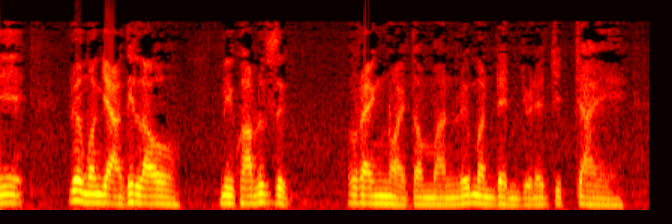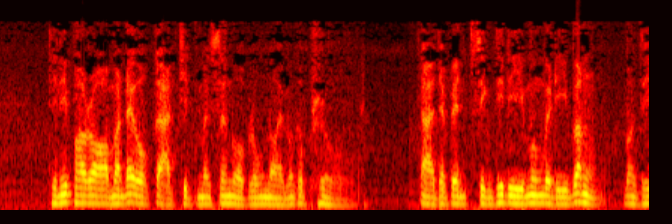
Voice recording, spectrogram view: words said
นี้เรื่องบางอย่างที่เรามีความรู้สึกแรงหน่อยต่อมัน หรือมันเด่นอยู่ในจิตใจ ทีนี้พอรอมันได้โอกาสจิตมันสงบลงหน่อยมันก็โผล่อาจจะเป็นสิ่งที่ดีมั่งไม่ดีบ้าง บางที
